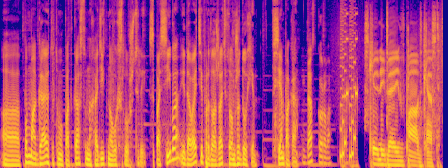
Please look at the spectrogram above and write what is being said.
а, помогают этому подкасту находить новых слушателей. Спасибо, и давайте продолжать в том же духе. Всем пока. До скорого. Skinny Dave Podcast.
